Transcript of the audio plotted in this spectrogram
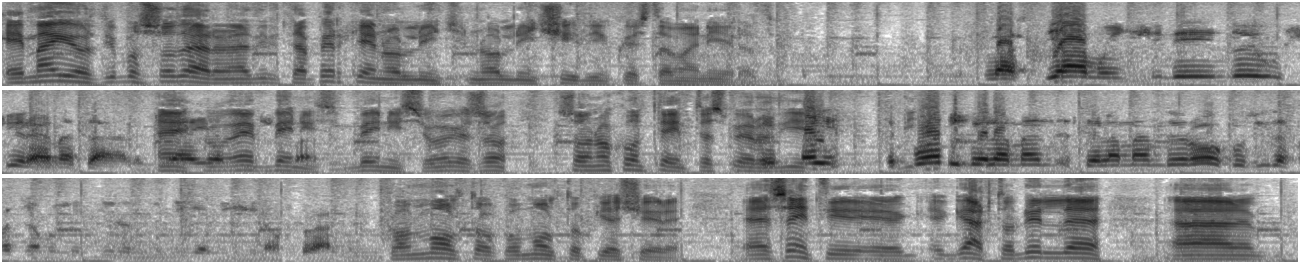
E ma io ti posso dare una dritta, perché non l'incidi in questa maniera? Tu? La stiamo incidendo e uscirà a Natale. Ecco, eh, benissimo, benissimo, sono, sono, contento, spero e di... Poi, e poi te, la man- te, la manderò così la facciamo sentire a tutti gli amici in Australia. Con molto, con molto piacere. Eh, senti, eh, Gatto, nel... Uh,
